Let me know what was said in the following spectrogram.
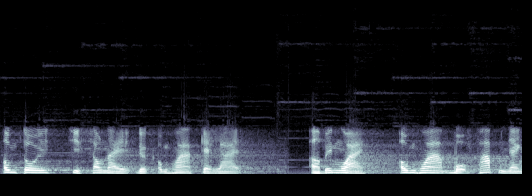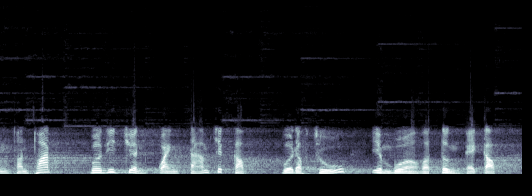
Ông tôi chỉ sau này được ông Hoa kể lại. Ở bên ngoài, ông Hoa bộ pháp nhanh thoăn thoát, vừa di chuyển quanh tám chiếc cọc, vừa đọc chú, yểm bùa vào từng cái cọc.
